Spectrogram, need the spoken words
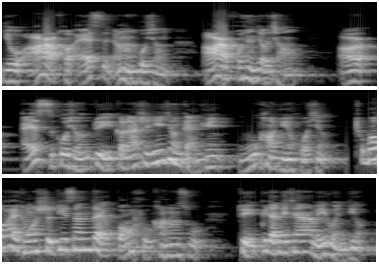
有 R 和 S 两种构型，R 活性较强，而 S 构型对于革兰氏阴性杆菌无抗菌活性。头孢派酮是第三代广谱抗生素。对贝塔内酰胺酶稳定，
